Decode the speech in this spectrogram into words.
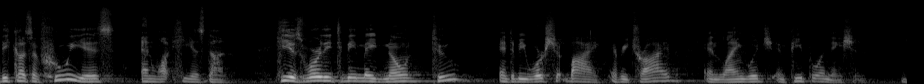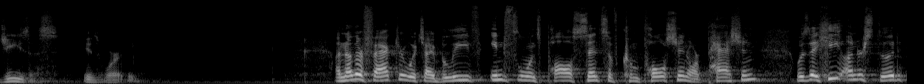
because of who he is and what he has done. He is worthy to be made known to and to be worshiped by every tribe and language and people and nation. Jesus is worthy. Another factor which I believe influenced Paul's sense of compulsion or passion was that he understood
